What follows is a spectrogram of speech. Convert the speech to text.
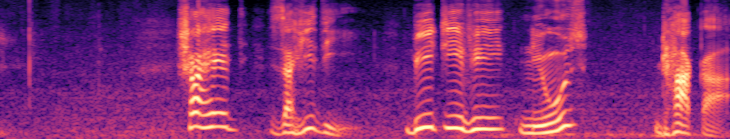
Shahed Zahidi BTV news Dhaka.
